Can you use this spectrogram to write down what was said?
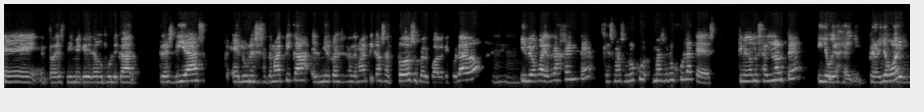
eh, entonces dime que tengo que publicar tres días, el lunes esa temática, el miércoles esa temática, o sea, todo súper cuadriculado. Y luego hay otra gente que es más, más brújula, que es, dime dónde está el norte y yo voy hacia allí. Pero yo voy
